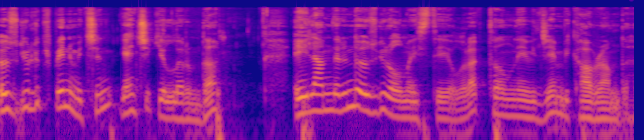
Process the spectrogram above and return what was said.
Özgürlük benim için gençlik yıllarımda eylemlerinde özgür olma isteği olarak tanımlayabileceğim bir kavramdı.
